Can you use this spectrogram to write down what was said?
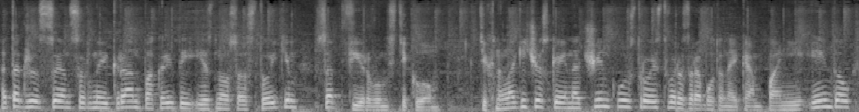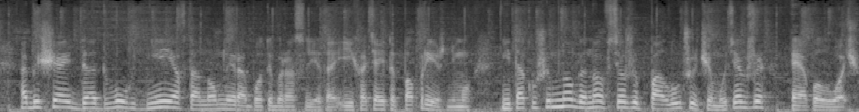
а также сенсорный экран, покрытый покрытый износостойким сапфировым стеклом. Технологическая начинка устройства, разработанной компанией Intel, обещает до двух дней автономной работы браслета. И хотя это по-прежнему не так уж и много, но все же получше, чем у тех же Apple Watch.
